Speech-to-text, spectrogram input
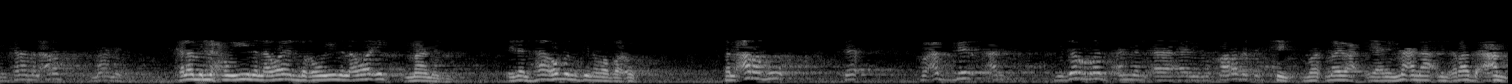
من كلام العرب ما نجد. كلام النحويين الأوائل اللغويين الأوائل ما نجد اذا ها هم الذين وضعوه. فالعرب تعبر عن مجرد أن يعني مقاربة الشيء ما يعني المعنى الاراده أعم.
